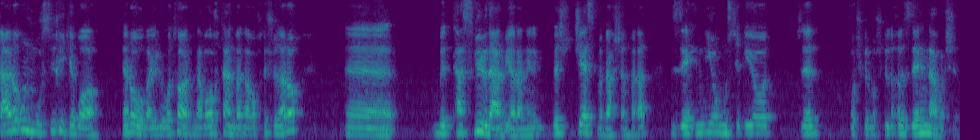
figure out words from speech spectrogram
قرار اون موسیقی که با درو و ایلوواتار نواختن و نواخته شده رو به تصویر در بیارن. یعنی بهش جسم بخشن فقط ذهنی و موسیقی و مشکل مشکل داخل ذهن نباشه.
